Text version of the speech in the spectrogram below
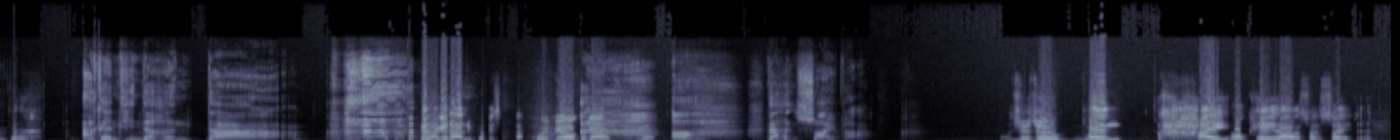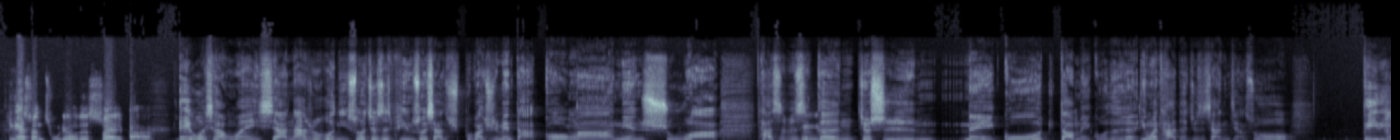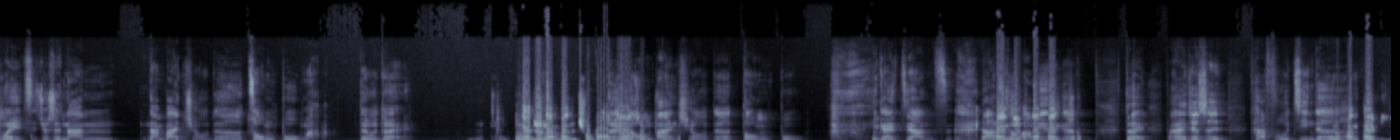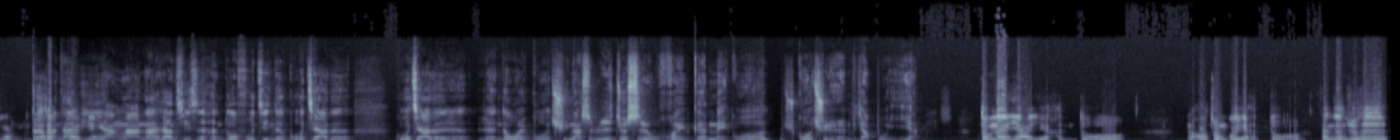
阿根廷的很大可是他跟他女朋友一起来，我也没有要跟他怎样。啊，但很帅吧？我觉得就蛮还 OK 啦，算帅的，应该算主流的帅吧。哎，我想问一下，那如果你说就是，比如说像去不管去那边打工啊、念书啊，他是不是跟就是美国到美国的人，因为他的就是像你讲说地理位置就是南南半球的中部嘛，对不对？应该就是南半球吧，我不知对，道中。东半球的东部。应该这样子，然后你说旁边那个南半球，对，反正就是它附近的，就是环太平洋，对，像环太平洋啦。那像其实很多附近的国家的国家的人人都会过去，那是不是就是会跟美国过去的人比较不一样？东南亚也很多，然后中国也很多，反正就是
